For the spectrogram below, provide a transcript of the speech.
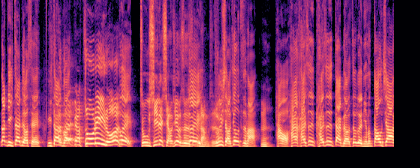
那你代表谁？你代表代表朱立伦？对，主席的小舅子是党职，主席小舅子嘛。嗯，好，还还是还是代表这个你们高家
